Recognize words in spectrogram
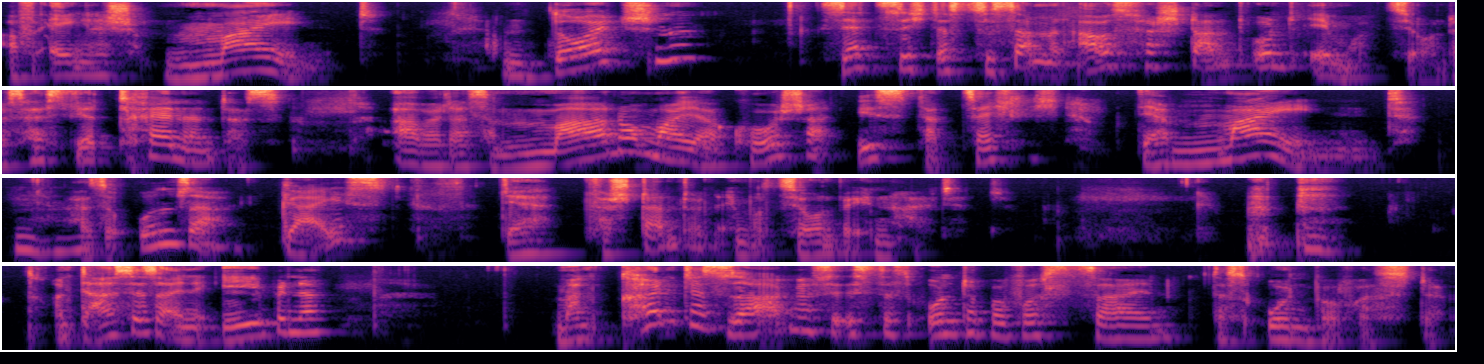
Auf Englisch mind. Im Deutschen setzt sich das zusammen aus Verstand und Emotion. Das heißt, wir trennen das. Aber das Mano Maya Kosha ist tatsächlich der Mind. Mhm. Also unser Geist, der Verstand und Emotion beinhaltet. Und das ist eine Ebene, man könnte sagen, es ist das Unterbewusstsein, das Unbewusste.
